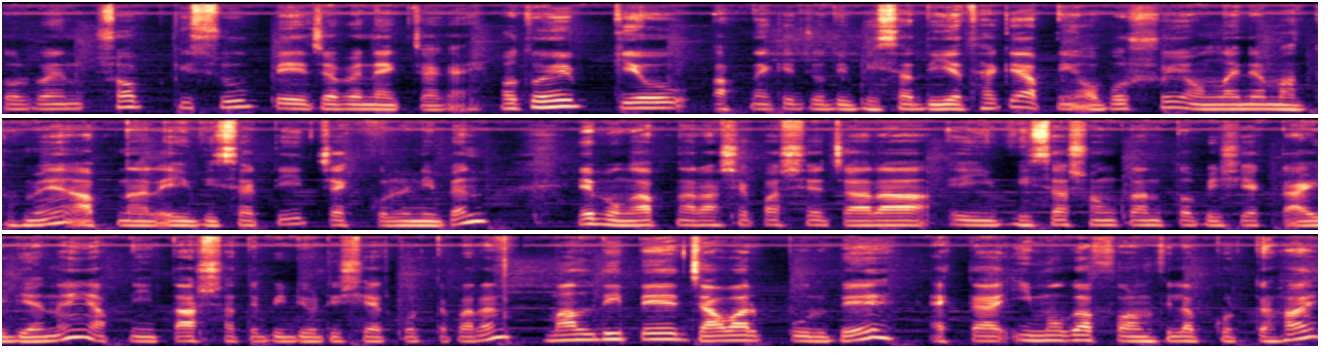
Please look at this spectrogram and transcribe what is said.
করবেন সব কিছু পেয়ে যাবেন এক জায়গায়। অতএব কেউ আপনাকে যদি ভিসা দিয়ে থাকে, আপনি অবশ্যই অনলাইনের মাধ্যমে আপনার এই ভিসাটি চেক করে নেবেন এবং আপনার আশেপাশে যারা এই ভিসা সংক্রান্ত বেশি একটা আইডিয়া নেই, আপনি তার সাথে ভিডিওটি শেয়ার করতে পারেন। মালদ্বীপে যাওয়ার পূর্বে একটা ইমোগা ফর্ম ফিল আপ করতে হয়।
